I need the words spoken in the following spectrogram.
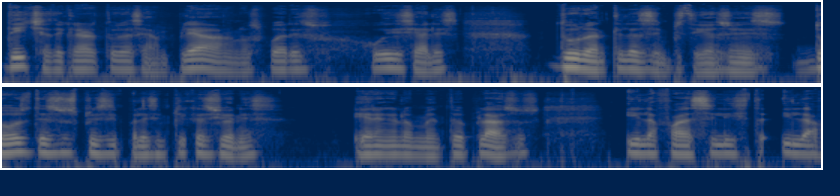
Dichas declaratorias se ampliaban los poderes judiciales durante las investigaciones, dos de sus principales implicaciones eran el aumento de plazos y la, y la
